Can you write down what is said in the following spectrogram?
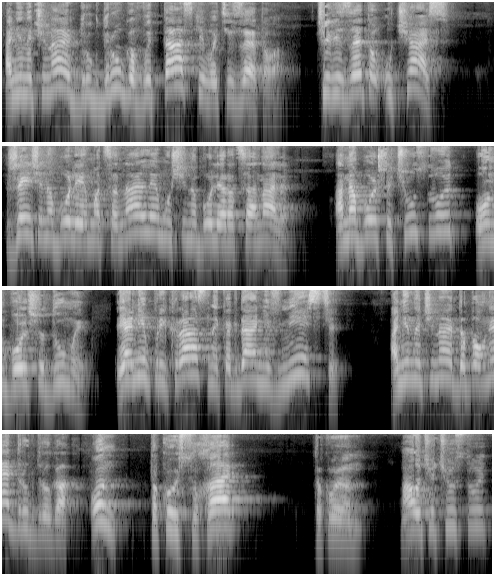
Они начинают друг друга вытаскивать из этого, через это учась. Женщина более эмоциональная, мужчина более рационален. Она больше чувствует, он больше думает. И они прекрасны, когда они вместе. Они начинают дополнять друг друга. Он такой сухарь, такой он мало что чувствует,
